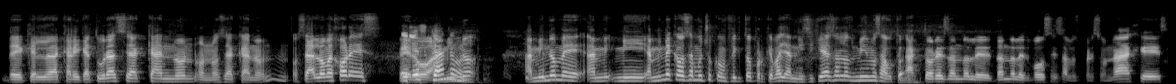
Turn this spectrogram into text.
de que la caricatura sea canon o no sea canon, o sea, a lo mejor es, pero Es a mí canon. no. A mí no me, a mí, mi- a mí me causa mucho conflicto porque vaya, ni siquiera son los mismos actores dándoles, dándoles voces a los personajes.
